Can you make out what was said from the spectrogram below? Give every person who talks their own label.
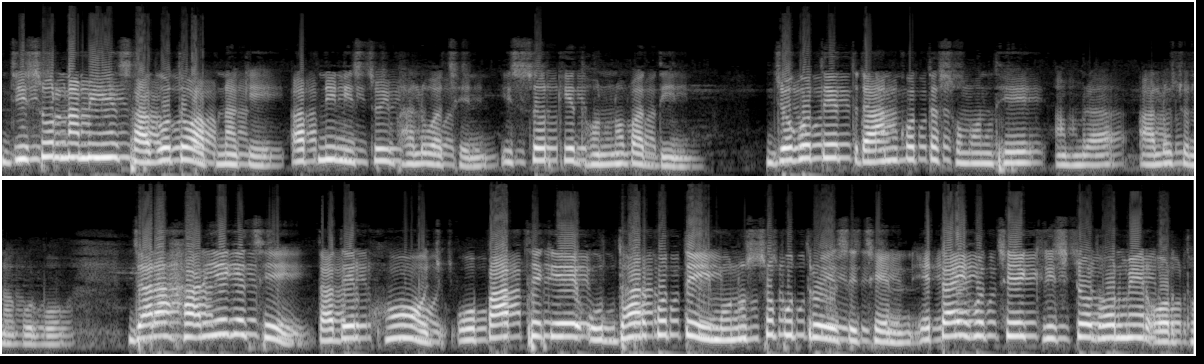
Speaker 1: যিশুর নামে স্বাগত আপনাকে। আপনি নিশ্চয়ই ভালো আছেন। ঈশ্বরকে ধন্যবাদ দিন। জগতের ত্রাণকর্তা সম্বন্ধে আমরা আলোচনা করব। যারা হারিয়ে গেছে, তাদের খোঁজ ও পাপ থেকে উদ্ধার করতেই মনুষ্যপুত্র এসেছেন। এটাই হচ্ছে খ্রিস্ট ধর্মের অর্থ।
